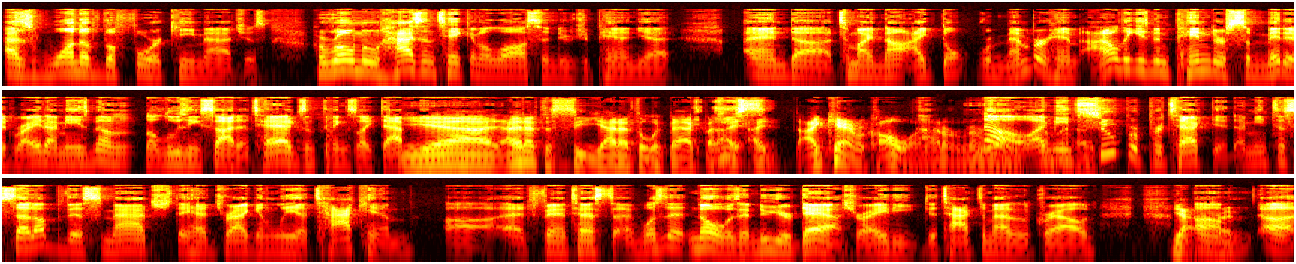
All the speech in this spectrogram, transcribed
as one of the four key matches. Hiromu hasn't taken a loss in New Japan yet. And uh, to my not, I don't remember him. I don't think he's been pinned or submitted, right? I mean, he's been on the losing side of tags and things like that. yeah, I'd have to see. Yeah, I'd have to look back, but I, I I can't recall one. I don't remember. No, I top of my mean super protected. I mean to set up this match, they had Dragon Lee attack him uh, at Fantastic. Wasn't it no? It was at New Year Dash, right? He attacked him out of the crowd. yeah, Um, right. uh,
